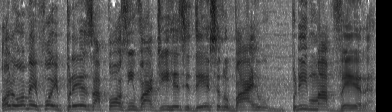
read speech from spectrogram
Olha, o homem foi preso após invadir residência no bairro Primavera.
